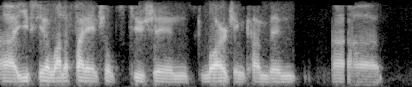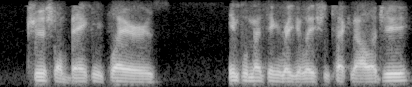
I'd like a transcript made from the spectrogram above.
Uh, you've seen a lot of financial institutions, large incumbent uh, traditional banking players implementing regulation technology.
